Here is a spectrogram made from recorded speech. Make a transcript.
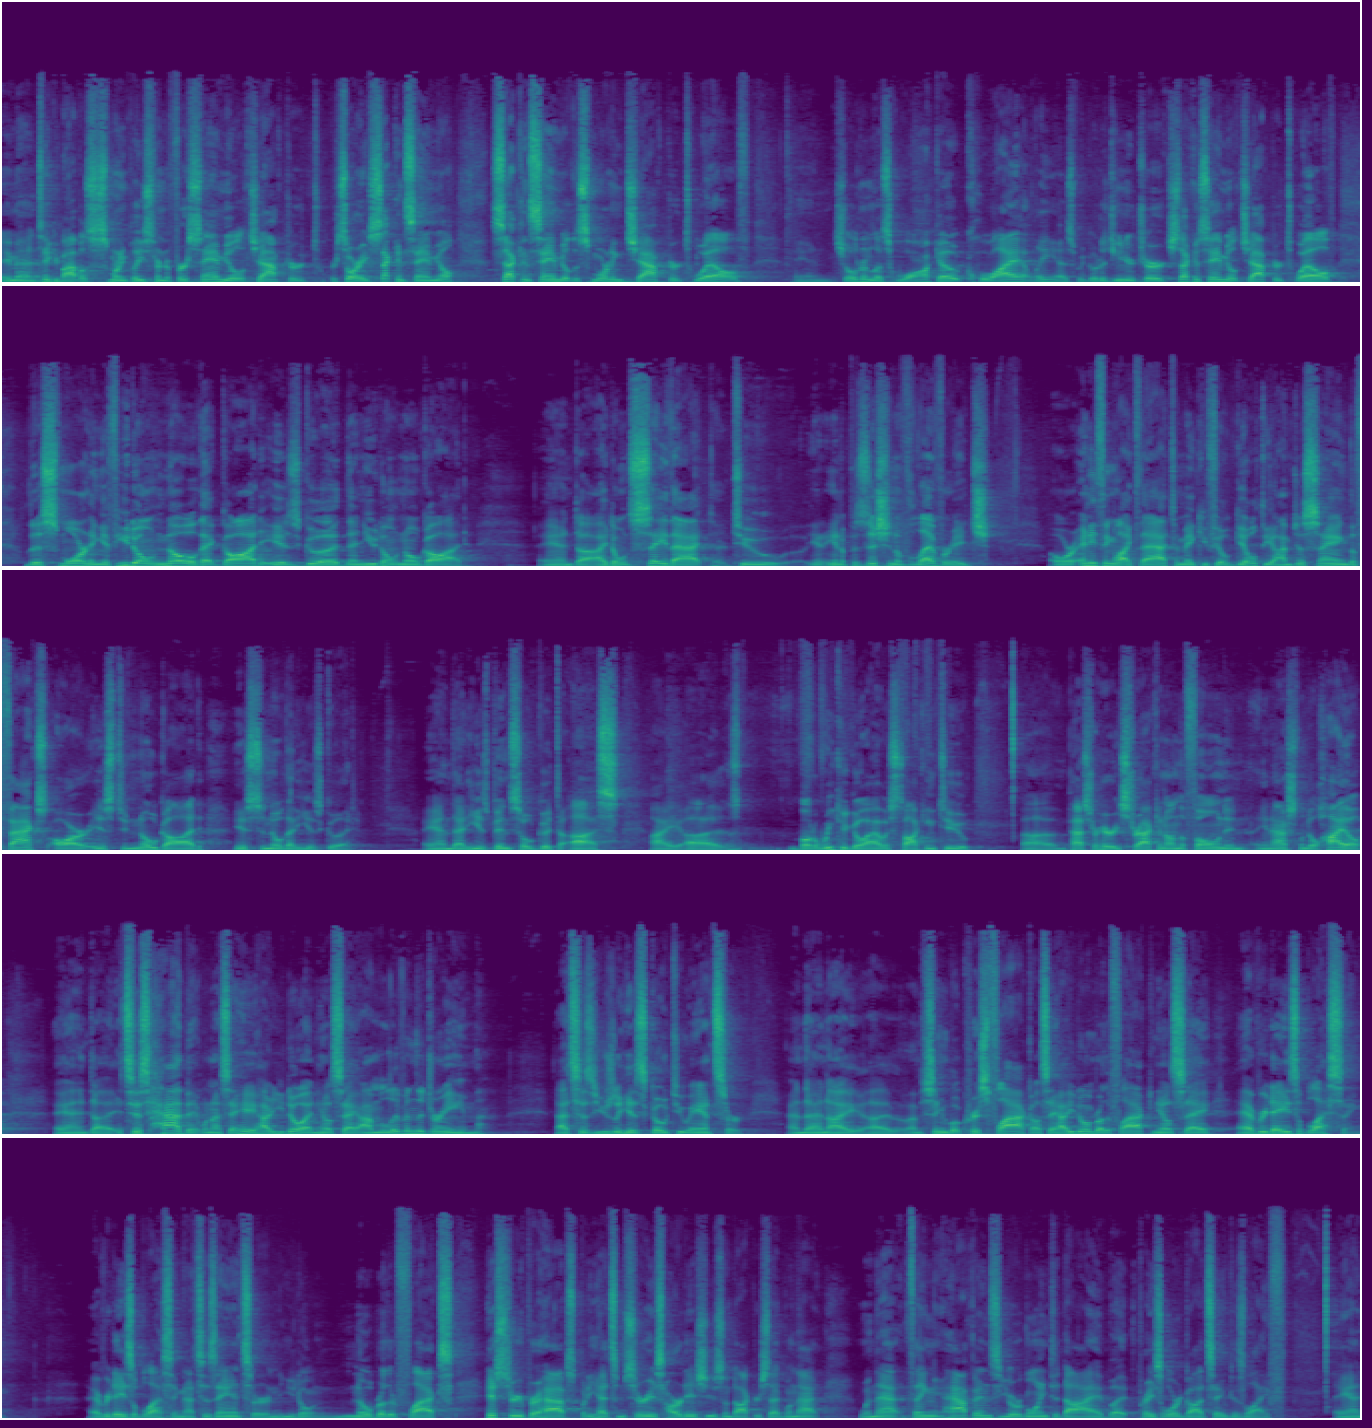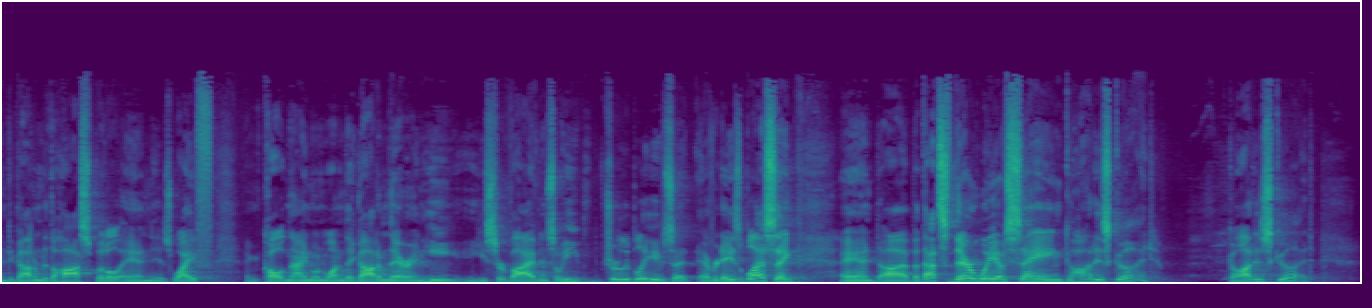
Amen. Take your Bibles this morning, please. Turn to 1 Samuel chapter, or sorry, 2 Samuel. 2 Samuel this morning, chapter 12. And children, let's walk out quietly as we go to junior church. 2 Samuel chapter 12 this morning. If you don't know that God is good, then you don't know God. And uh, I don't say that to in a position of leverage or anything like that to make you feel guilty. I'm just saying the facts are is to know God is to know that He is good and that He has been so good to us. I uh, about a week ago I was talking to uh, Pastor Harry Strachan on the phone in, in Ashland, Ohio, and uh, it's his habit when I say, "Hey, how are you doing?" He'll say, "I'm living the dream." That's his usually his go-to answer. And then I, uh, I'm singing about Chris Flack. I'll say, How you doing, Brother Flack? And he'll say, Every day's a blessing. Every day's a blessing. That's his answer. And you don't know Brother Flack's history, perhaps, but he had some serious heart issues. And the doctor said, when that, when that thing happens, you're going to die. But praise the Lord, God saved his life. And got him to the hospital, and his wife called 911. They got him there, and he, he survived. And so he truly believes that every day is a blessing. And, uh, but that's their way of saying God is good. God is good.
